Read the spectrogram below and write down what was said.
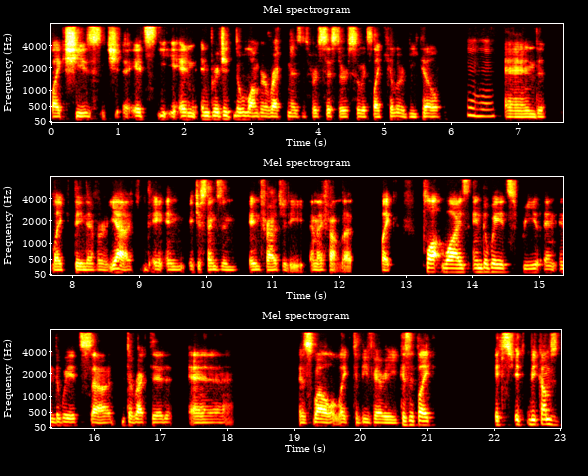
like she's she, it's and and Bridget no longer recognizes her sister so it's like kill or be killed. Hmm and like they never yeah a- and it just ends in in tragedy. And I found that like plot wise and the way it's real and, in the way it's uh directed uh, as well like to be very because it's like it's it becomes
